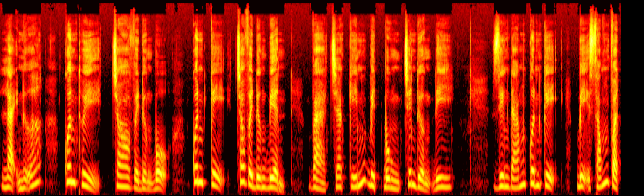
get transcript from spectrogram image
Lại nữa, quân thủy cho về đường bộ, quân kỵ cho về đường biển và che kín bịt bùng trên đường đi. Riêng đám quân kỵ bị sóng vật,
